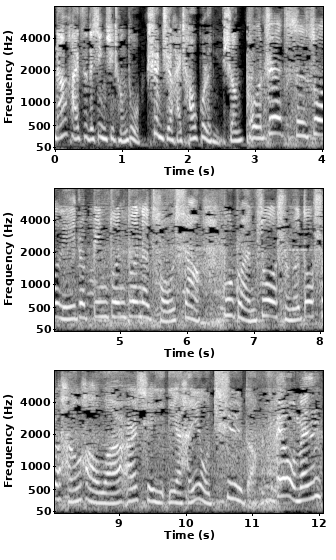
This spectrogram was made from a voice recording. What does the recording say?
男孩子的兴趣程度甚至还超过了女生。我这次做了一个冰墩墩的头像，不管做什么都是很好玩，而且也很有趣的。因为我们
